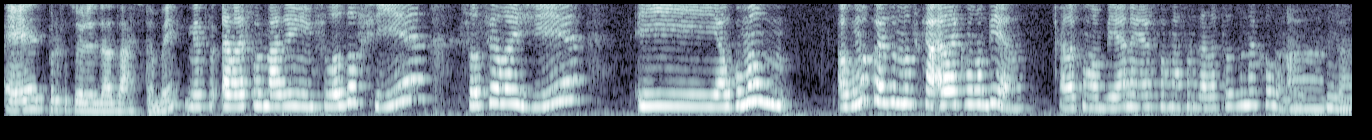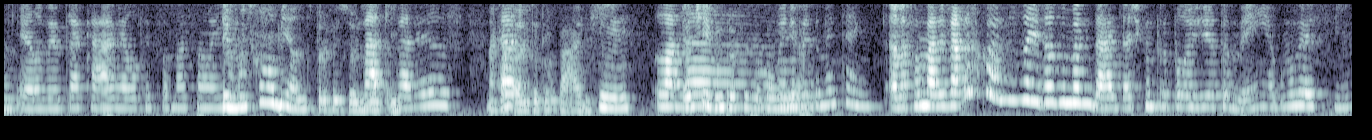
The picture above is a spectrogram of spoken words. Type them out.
é professora das artes também? Minha- ela é formada em filosofia, sociologia e alguma, alguma coisa musical. Ela é colombiana. Ela é colombiana e a formação dela é toda na Colômbia. Ah, tá. Hum. Ela veio pra cá e ela tem formação em Tem muitos colombianos professores va- aqui. várias. Na Católica tem vários. Sim. Lá na Eu tive um professor colombiano. UNB também tem. Ela é formada em várias coisas aí das humanidades. Acho que antropologia também, alguma coisa assim.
